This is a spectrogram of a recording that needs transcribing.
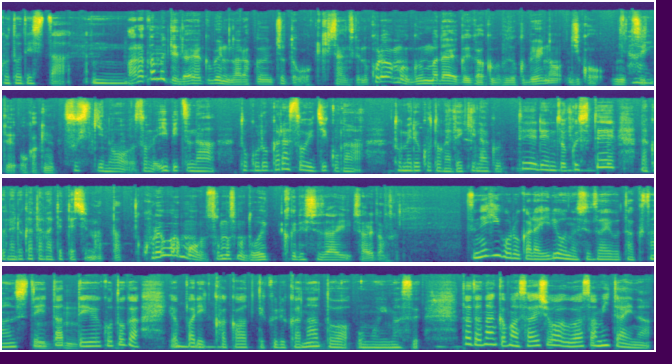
ことでした。うん改めて大学病院の奈良君ちょっとお聞きしたいんですけど、これはもう群馬大学医学部附属病院の事故についてお書きになって、組織のそのいびつなところからそういう事故が止めることができなくって、連続して亡くなる方が出てしまった。これはもうそもそもどういうきっかけで取材されたんですか？常日頃から医療の取材をたくさんしていたっていうことが、やっぱり関わってくるかなとは思います。ただなんかまあ最初は噂みたいな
